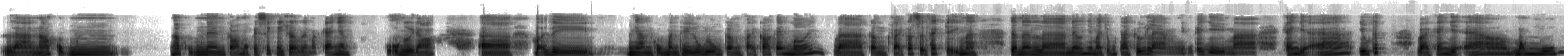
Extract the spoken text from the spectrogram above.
là nó cũng nó cũng nên có một cái signature về mặt cá nhân của người đó. À, bởi vì ngành của mình thì luôn luôn cần phải có cái mới và cần phải có sự phát triển mà cho nên là nếu như mà chúng ta cứ làm những cái gì mà khán giả yêu thích và khán giả mong muốn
